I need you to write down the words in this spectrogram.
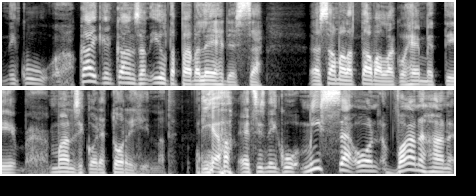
niin kuin kaiken kansan iltapäivälehdessä samalla tavalla kuin hemmettiin mansikoiden torihinnat. Joo. Et siis niinku, missä on vanhan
